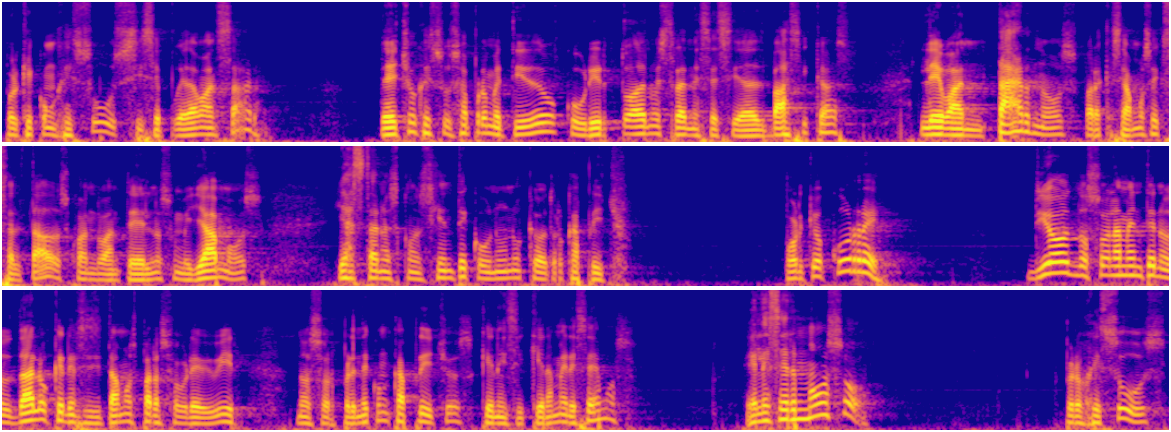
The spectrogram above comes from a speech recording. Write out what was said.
Porque con Jesús sí se puede avanzar. De hecho, Jesús ha prometido cubrir todas nuestras necesidades básicas, levantarnos para que seamos exaltados cuando ante Él nos humillamos y hasta nos consiente con uno que otro capricho. ¿Por qué ocurre? Dios no solamente nos da lo que necesitamos para sobrevivir, nos sorprende con caprichos que ni siquiera merecemos. Él es hermoso. Pero Jesús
